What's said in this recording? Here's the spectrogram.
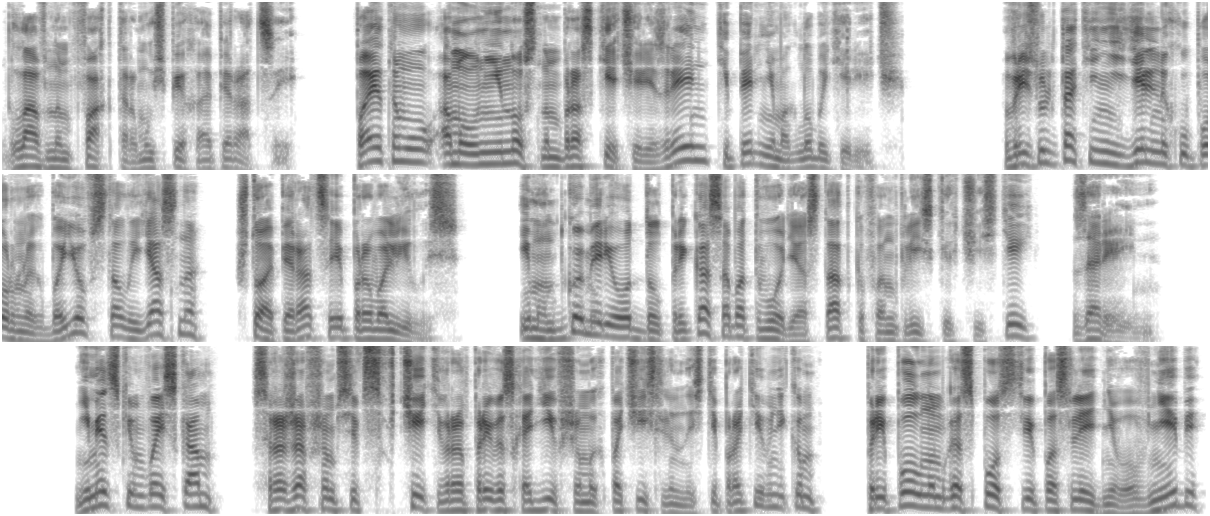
главным фактором успеха операции, поэтому о молниеносном броске через Рейн теперь не могло быть и речи. В результате недельных упорных боев стало ясно, что операция провалилась, и Монтгомери отдал приказ об отводе остатков английских частей за Рейн. Немецким войскам сражавшимся с вчетверо превосходившим их по численности противником, при полном господстве последнего в небе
